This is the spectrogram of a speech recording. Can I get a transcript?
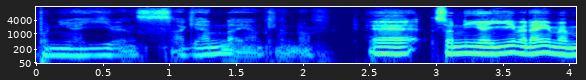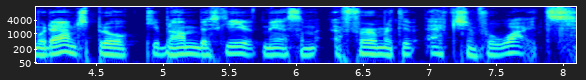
på Nya Givens agenda egentligen då. Eh, så nya given är ju med modernt språk ibland beskrivet mer som affirmative action for whites.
